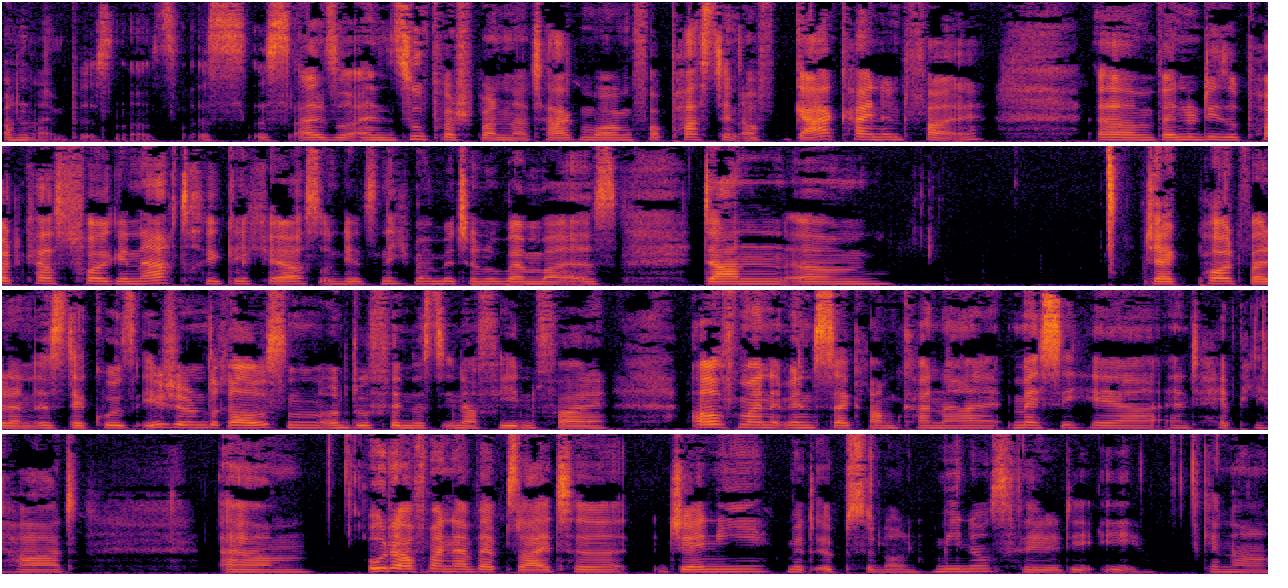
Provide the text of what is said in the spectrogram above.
Online-Business. Es ist also ein super spannender Tag morgen. Verpasst den auf gar keinen Fall. Ähm, wenn du diese Podcast-Folge nachträglich hörst und jetzt nicht mehr Mitte November ist, dann ähm, Jackpot, weil dann ist der Kurs eh schon draußen und du findest ihn auf jeden Fall auf meinem Instagram-Kanal Messy Hair and Happy Heart ähm, oder auf meiner Webseite jenny mit y-hill.de. Genau.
